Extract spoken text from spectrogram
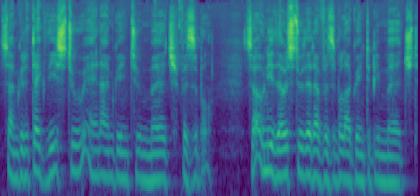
So I'm going to take these two and I'm going to merge visible. So only those two that are visible are going to be merged.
